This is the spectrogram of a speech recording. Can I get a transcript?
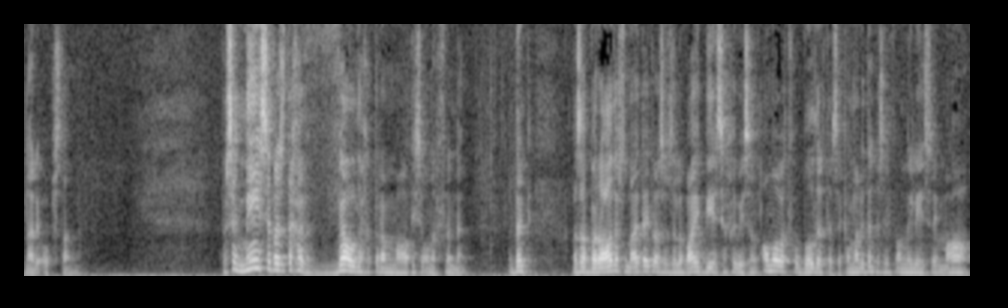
na die opstanding. Vir sy mense was dit 'n geweldige traumatiese ondervinding. Ek dink as daar beraders in daai tyd was, was hulle baie besig geweest en almal wat verwilderd is. Ek kan maar net dink aan sy familie en sy ma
